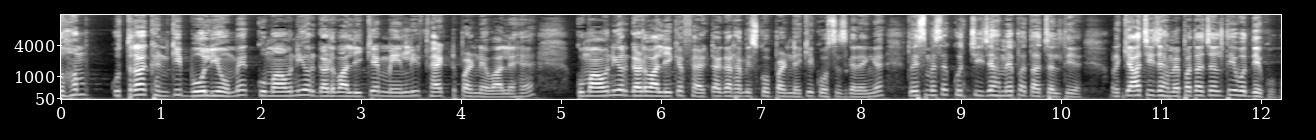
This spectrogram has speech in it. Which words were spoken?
तो हम उत्तराखंड की बोलियों में कुमावनी और गढ़वाली के मेनली फैक्ट पढ़ने वाले हैं। कुमावनी और गढ़वाली के फैक्ट अगर हम इसको पढ़ने की कोशिश करेंगे तो इसमें से कुछ चीज़ें हमें पता चलती है। और क्या चीज़ें हमें पता चलती है, वो देखो।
